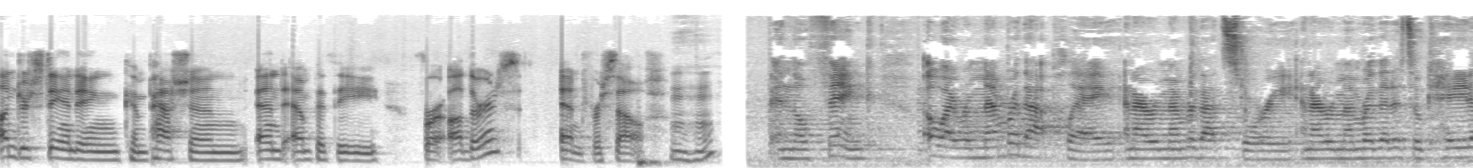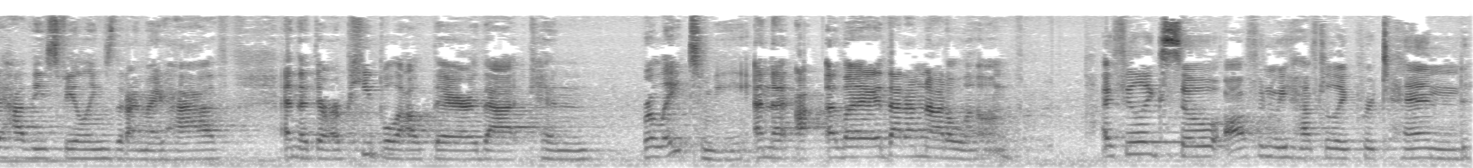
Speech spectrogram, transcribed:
understanding, compassion, and empathy for others and for self. Mm-hmm. and they'll think, oh, I remember that play and I remember that story and I remember that it's okay to have these feelings that I might have and that there are people out there that can relate to me and that I, that I'm not alone. I feel like so often we have to like pretend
